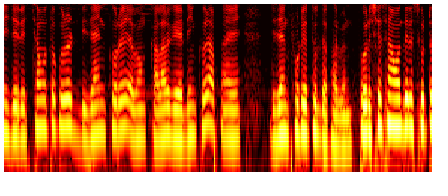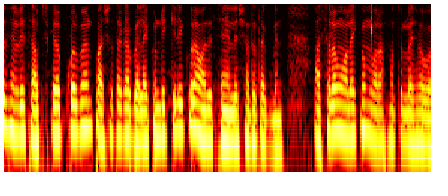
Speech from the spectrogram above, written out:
নিজের ইচ্ছা মতো করে ডিজাইন করে এবং কালার গ্রেডিং করে আপনার ডিজাইন ফুটিয়ে তুলতে পারবেন। পরিশেষে আমাদের ছোট্ট চ্যানেলটি সাবস্ক্রাইব করবেন, পাশে থাকা বেলাইকনটি ক্লিক করে আমাদের চ্যানেলের সাথে থাকবেন। আসসালামু আলাইকুম রহমতুল্লাহ ওবরাক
